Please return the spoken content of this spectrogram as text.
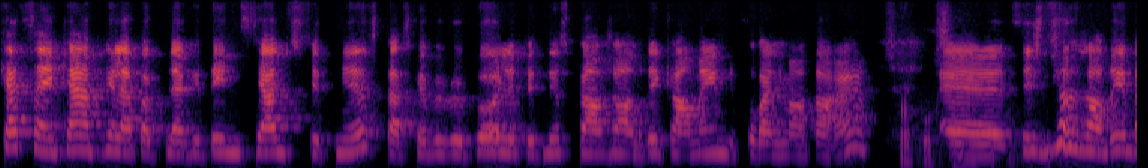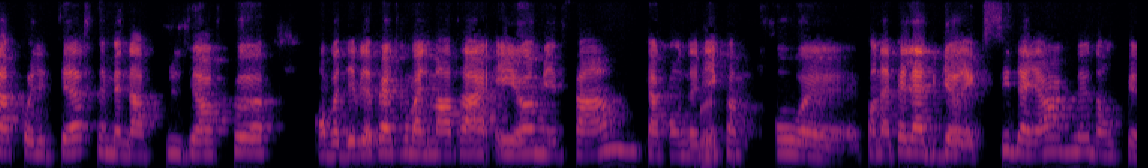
4-5 ans après la popularité initiale du fitness, parce que, veux, pas, le fitness peut engendrer quand même des troubles alimentaires. 100%. Euh, je dis engendrer par politesse, mais dans plusieurs cas, on va développer un trouble alimentaire et hommes et femmes quand on devient comme trop, euh, qu'on appelle la bigorexie d'ailleurs. Donc, euh,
